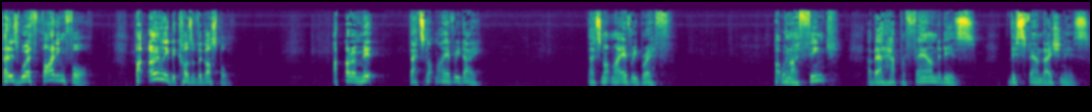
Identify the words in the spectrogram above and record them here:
that is worth fighting for, but only because of the gospel. I've got to admit, that's not my everyday. That's not my every breath. But when I think about how profound it is, this foundation is,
